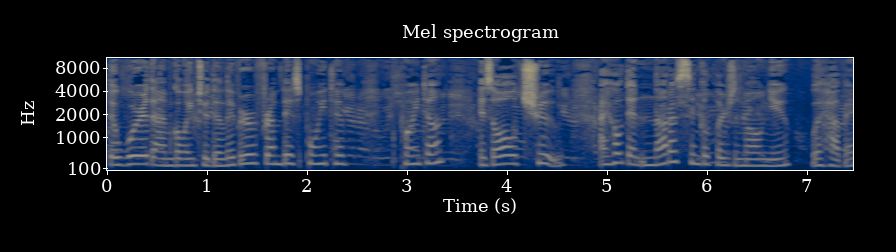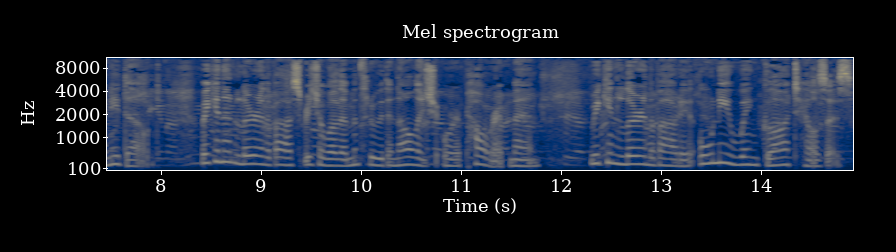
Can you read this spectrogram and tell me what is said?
the word I'm going to deliver from this point of point on is all true. I hope that not a single person among you will have any doubt. We cannot learn about spiritual spiritualism through the knowledge or power of man. We can learn about it only when God tells us.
